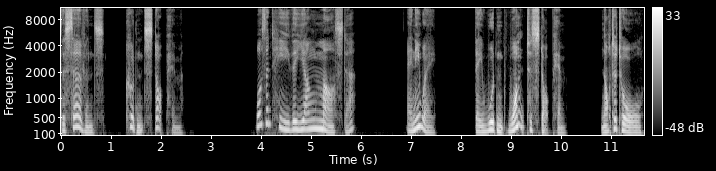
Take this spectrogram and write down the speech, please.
the servants, couldn't stop him. Wasn't he the young master? Anyway, they wouldn't want to stop him. Not at all.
